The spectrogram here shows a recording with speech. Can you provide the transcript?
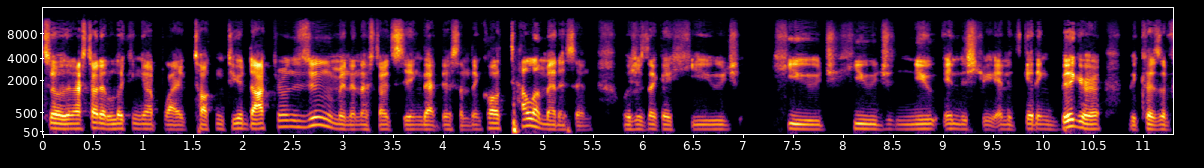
So then I started looking up, like talking to your doctor on Zoom, and then I started seeing that there's something called telemedicine, which is like a huge huge, huge new industry, and it's getting bigger because of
